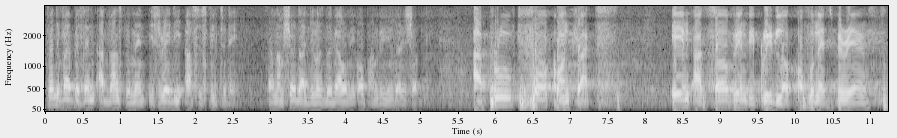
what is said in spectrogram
25% advance payment is ready as we speak today. So and I'm sure that Julius Berger will be up and doing very shortly. Approved four contracts aimed at solving the gridlock often experienced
